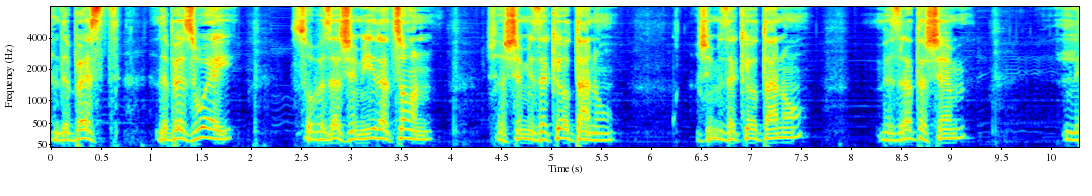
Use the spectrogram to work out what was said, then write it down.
in the best, the best way. So בעזרת השם יהי רצון שהשם יזכה אותנו, השם יזכה אותנו, בעזרת השם, ל...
